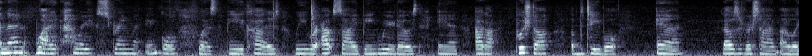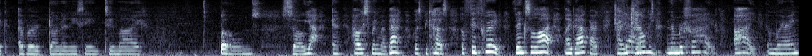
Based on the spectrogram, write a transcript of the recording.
And then why how I sprained my ankle was because we were outside being weirdos and I got pushed off of the table and that was the first time I like ever done anything to my bones. So yeah, and how I sprained my back was because of fifth grade. Thanks a lot. My backpack tried Fact. to kill me. Number five, I am wearing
